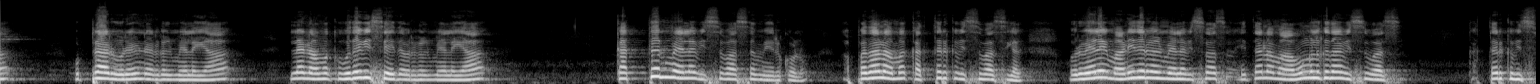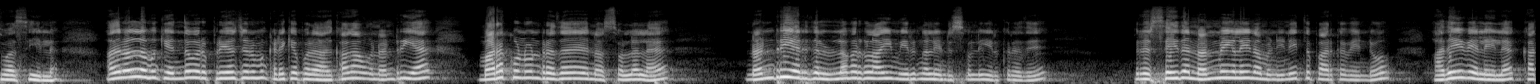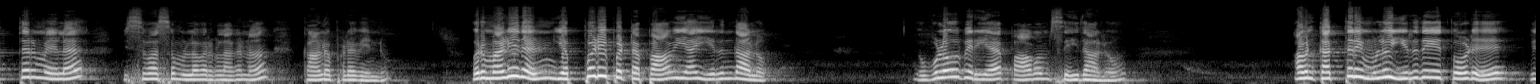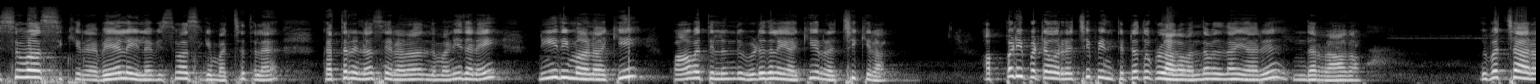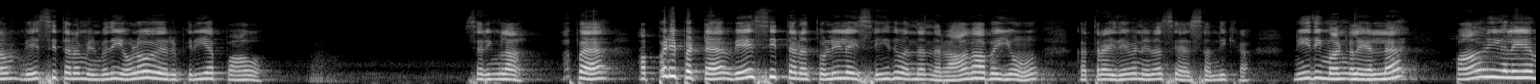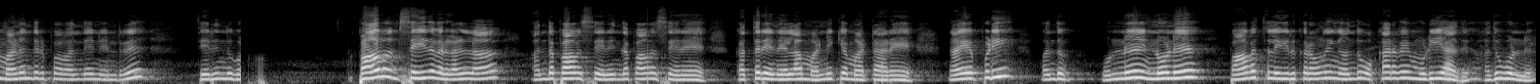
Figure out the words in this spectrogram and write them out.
உற்றார் உறவினர்கள் மேலேயா இல்லை நமக்கு உதவி செய்தவர்கள் மேலேயா? கத்தர் மேலே விசுவாசம் இருக்கணும். அப்போ தான் நம்ம கத்தருக்கு விசுவாசிகள். ஒருவேளை மனிதர்கள் மேலே விசுவாசம் வைத்தால் நம்ம அவங்களுக்கு தான் விசுவாசி. கத்தருக்கு விசுவாசி இல்லை. அதனால் நமக்கு எந்த ஒரு பிரயோஜனமும் கிடைக்க போகிறது அதுக்காக அவங்க நன்றியை மறக்கணுன்றதை நான் சொல்லலை. நன்றி அறிதல் உள்ளவர்களாயும் இருங்கள் என்று சொல்லி இருக்கிறது. பிறர் செய்த நன்மைகளை நம்ம நினைத்து பார்க்க வேண்டும். அதே வேளையில் கத்தர் மேலே விசுவாசம் உள்ளவர்களாக நாம் காணப்பட வேண்டும். ஒரு மனிதன் எப்படிப்பட்ட பாவியாக இருந்தாலும் எவ்வளோ பெரிய பாவம் செய்தாலும் அவன் கத்தரை முழு இருதயத்தோடு விசுவாசிக்கிற வேலையில் விசுவாசிக்கும் பட்சத்தில் கத்தர் என்ன செய்கிறான்னா அந்த மனிதனை நீதிமானாக்கி பாவத்திலிருந்து விடுதலையாக்கி ரட்சிக்கிறார். அப்படிப்பட்ட ஒரு ரட்சிப்பின் திட்டத்துக்குள்ளாக வந்தவள் தான் யார்? இந்த ராகா. விபச்சாரம் வேசித்தனம் என்பது எவ்வளோ ஒரு பெரிய பாவம். சரிங்களா? அப்போ அப்படிப்பட்ட வேசித்தன தொழிலை செய்து வந்த அந்த ராகாபையும் கத்ராய் தேவன் என்ன சந்திக்கிறார். நீதிமான்களை அல்ல பாவிகளையே மணந்திருப்ப வந்தேன் என்று தெரிந்து கொ பாவம் செய்தவர்கள் நான் அந்த பாவம் செய்கிறேன் இந்த பாவம் செய்கிறேன் கத்தர் என்னையெல்லாம் மன்னிக்க மாட்டாரே. நான் எப்படி வந்து ஒன்று இன்னொன்று பாவத்தில் இருக்கிறவங்க இங்கே வந்து உட்காரவே முடியாது. அது ஒன்று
